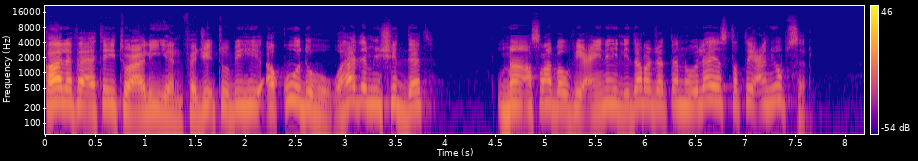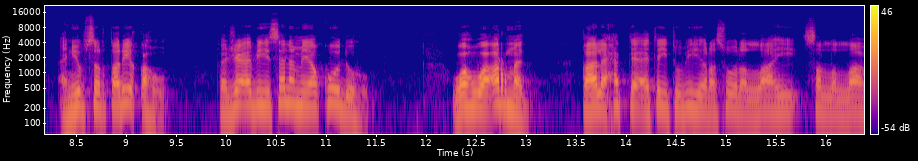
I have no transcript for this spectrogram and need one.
قال فأتيت عليا فجئت به أقوده وهذا من شدة ما أصابه في عينيه لدرجة أنه لا يستطيع أن يبصر أن يبصر طريقه. فجاء به سلم يقوده وهو أرمد. قال حتى أتيت به رسول الله صلى الله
